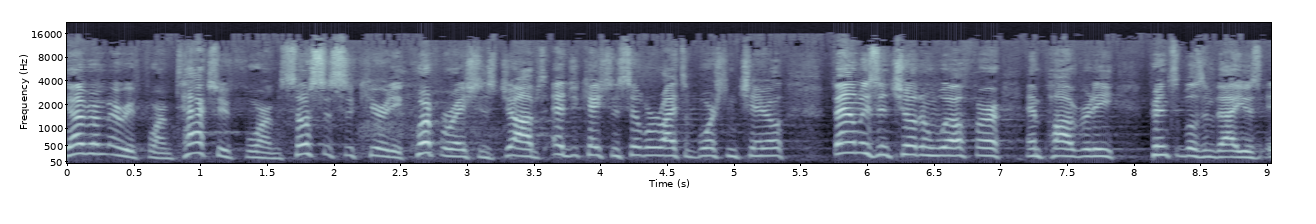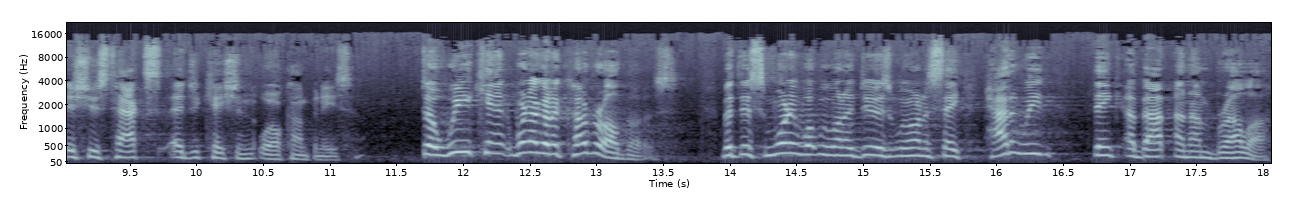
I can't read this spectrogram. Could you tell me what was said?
government reform, tax reform, social security, corporations, jobs, education, civil rights, abortion, child, families and children welfare and poverty, principles and values, issues, tax, education, oil companies. So we can't, we're not going to cover all those. But this morning, what we want to do is we want to say, how do we think about an umbrella?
